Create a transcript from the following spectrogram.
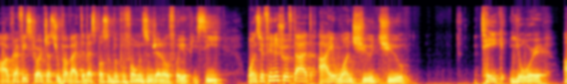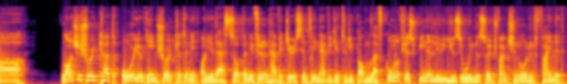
uh, graphics card just to provide the best possible performance in general for your PC. Once you're finished with that, I want you to take your uh, Launch a shortcut or your game shortcut on your desktop and if you don't have it here, simply navigate to the bottom left corner of your screen and use your Windows search function in order to find it.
